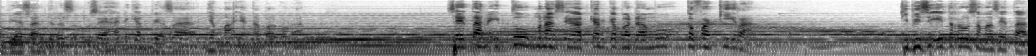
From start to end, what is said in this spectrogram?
Kebiasaan terus Abu Seha ini kan biasa nyemak yang apal Quran. Setan itu menasehatkan kepadamu kefakiran. Dibisiki terus sama setan.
